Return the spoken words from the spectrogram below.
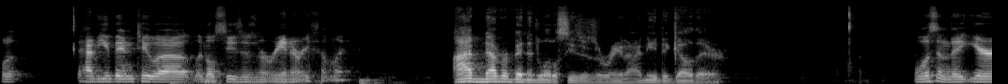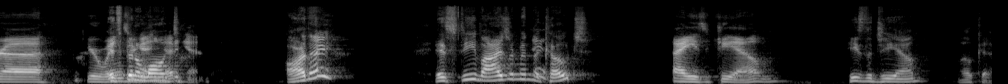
Well, have you been to uh, Little Caesars Arena recently? I've never been in Little Caesars Arena. I need to go there. Listen, the, your uh, your wings It's been a long time. again. Are they? Is Steve Yzerman the coach? Uh, he's GM. He's the GM. Okay.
